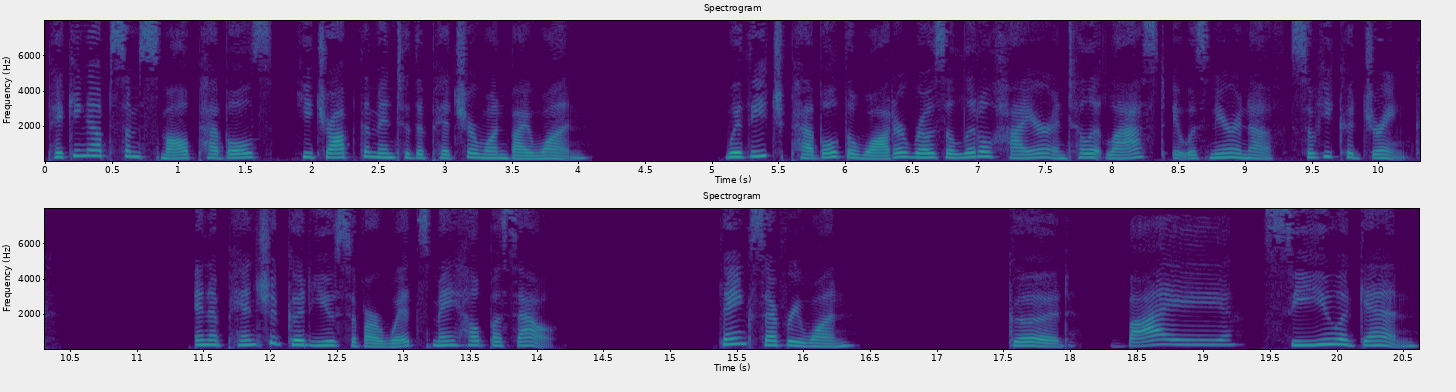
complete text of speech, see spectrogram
Picking up some small pebbles, he dropped them into the pitcher one by one. With each pebble the water rose a little higher until at last it was near enough so he could drink. In a pinch a good use of our wits may help us out. Thanks everyone. Good. Bye. See you again.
